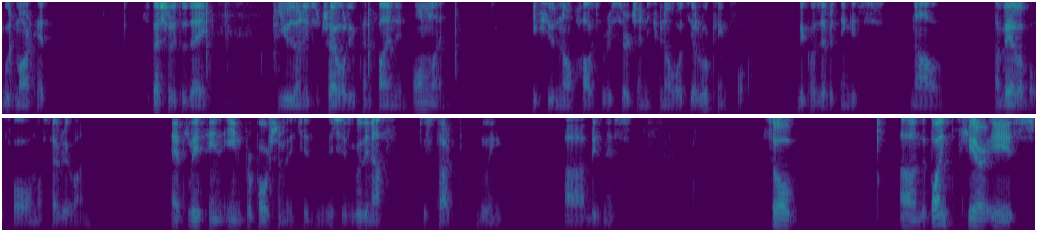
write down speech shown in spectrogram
good market, especially today. You don't need to travel, you can find it online if you know how to research and if you know what you're looking for because everything is now available for almost everyone at least in, in proportion, which is, which is good enough to start doing uh, business. So uh, the point here is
